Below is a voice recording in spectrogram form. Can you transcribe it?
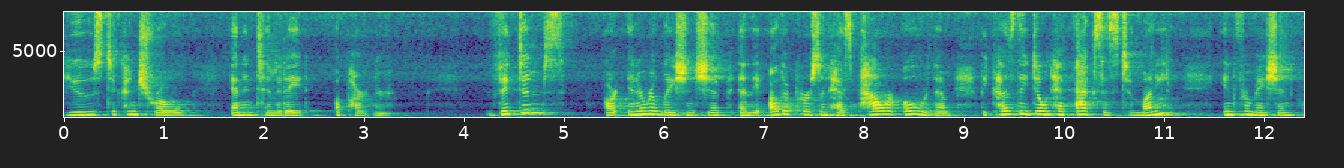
used to control and intimidate a partner. Victims are in a relationship and the other person has power over them because they don't have access to money, information,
